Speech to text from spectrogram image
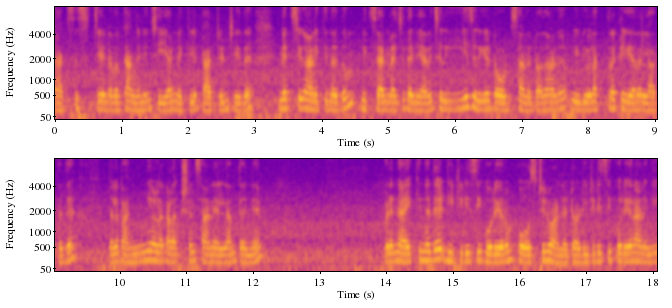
മാക്സ് സ്റ്റിച്ച് ചെയ്യേണ്ടവർക്ക് അങ്ങനെയും ചെയ്യാം. നെക്കിൽ പാറ്റേൺ ചെയ്ത് നെക്സ്റ്റ് കാണിക്കുന്നതും മിക്സ് ആൻഡ് മാച്ച് തന്നെയാണ്. ചെറിയ ചെറിയ ഡോട്ട്സ് ആണ് കേട്ടോ. അതാണ് വീഡിയോയിൽ അത്ര ക്ലിയർ അല്ലാത്തത്. നല്ല ഭംഗിയുള്ള കളക്ഷൻസ് ആണ് എല്ലാം തന്നെ. ഇവിടെ നിന്ന് അയക്കുന്നത് ഡി ടി ഡി സി കൊറിയറും പോസ്റ്റിലുമാണ് കേട്ടോ D T D C courier ആണെങ്കിൽ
